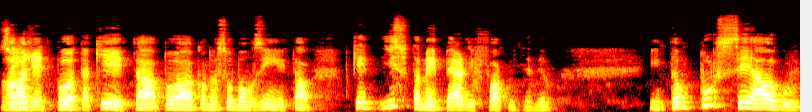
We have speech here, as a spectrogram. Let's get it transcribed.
Ó, oh, gente, pô, tá aqui, tal, pô, ó, como eu sou bonzinho e tal. Porque isso também perde o foco, entendeu? Então, por ser algo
